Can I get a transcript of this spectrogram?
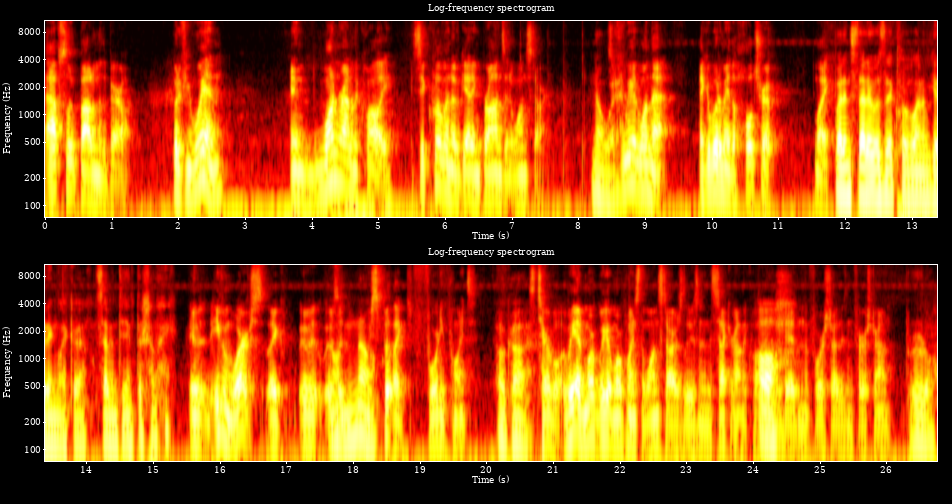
absolute bottom of the barrel. But if you win in one round of the quality, it's the equivalent of getting bronze in a one star. no So way. if we had won that, like it would have made the whole trip. Like But instead, it was the equivalent of getting like a 17th or something. it was even worse. Like it was, it was Oh, a, no. we split like forty points. Oh god. It's terrible. We had more. We got more points than one stars losing in the second round of quality than Oh. we did in the four star losing first round. Brutal.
